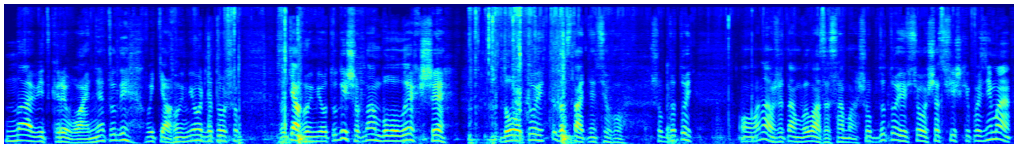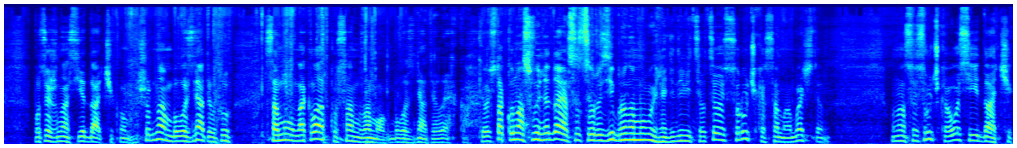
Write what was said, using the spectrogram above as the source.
на відкривання туди, витягуємо його для того, щоб затягуємо його туди, щоб нам було легше до той, достатньо цього, щоб до той. О, вона вже там вилазить сама. Щоб до того всього зараз фішки познімаю, бо це ж у нас є датчиком. Щоб нам було зняти ту саму накладку, сам замок було зняти легко. Ось так у нас виглядає все це в розібраному вигляді. Дивіться, оце ось ручка сама, бачите? У нас ось ручка, ось і датчик.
